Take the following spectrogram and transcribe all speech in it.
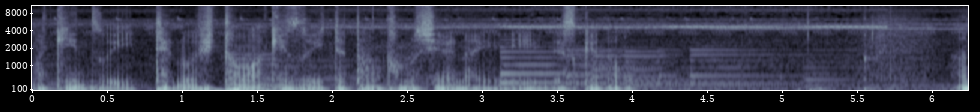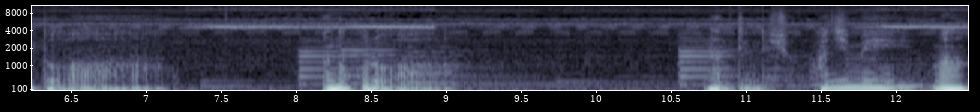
まあ気づいてる人は気づいてたんかもしれないですけど。あとは、あの頃は、なんて言うんでしょう。初めは、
